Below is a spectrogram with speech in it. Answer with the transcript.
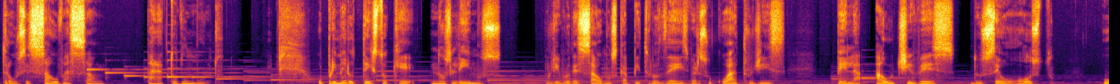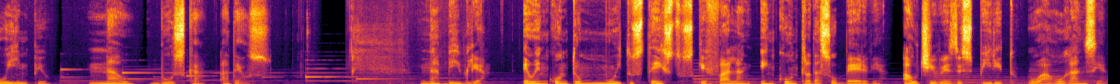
trouxe salvação para todo o mundo. O primeiro texto que nós lemos no livro de Salmos, capítulo 10, verso 4, diz: Pela altivez do seu rosto, o ímpio não busca a Deus. Na Bíblia, eu encontro muitos textos que falam em contra da soberbia, altivez de espírito ou arrogância.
